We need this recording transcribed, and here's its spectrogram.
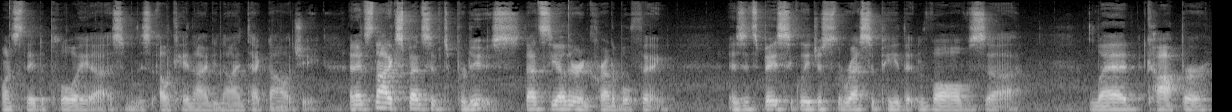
once they deploy uh, some of this LK99 technology and it's not expensive to produce. That's the other incredible thing, is it's basically just the recipe that involves uh, lead, copper,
